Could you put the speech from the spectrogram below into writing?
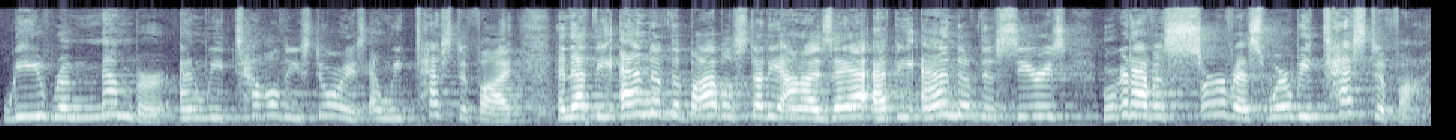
We remember and we tell these stories and we testify. And at the end of the Bible study on Isaiah, at the end of this series, we're going to have a service where we testify.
